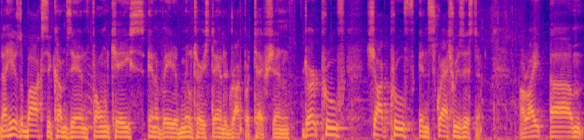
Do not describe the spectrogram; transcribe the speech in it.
Now here's the box that comes in, phone case, innovative military standard rock protection, dirt proof, shock proof, and scratch resistant. All right, um,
